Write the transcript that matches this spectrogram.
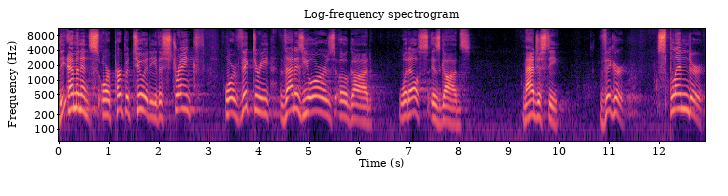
the eminence or perpetuity, the strength or victory, that is yours, O God. What else is God's? Majesty, vigor, splendor,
